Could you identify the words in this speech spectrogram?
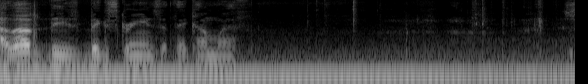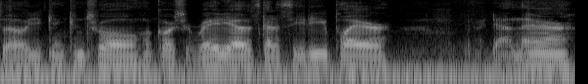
I love these big screens that they come with. So you can control, of course, your radio. It's got a CD player right down there.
